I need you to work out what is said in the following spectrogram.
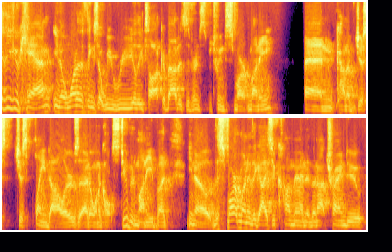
think you can. You know, one of the things that we really talk about is the difference between smart money and kind of just just plain dollars. I don't want to call it stupid money, but you know, the smart money, the guys who come in and they're not trying to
